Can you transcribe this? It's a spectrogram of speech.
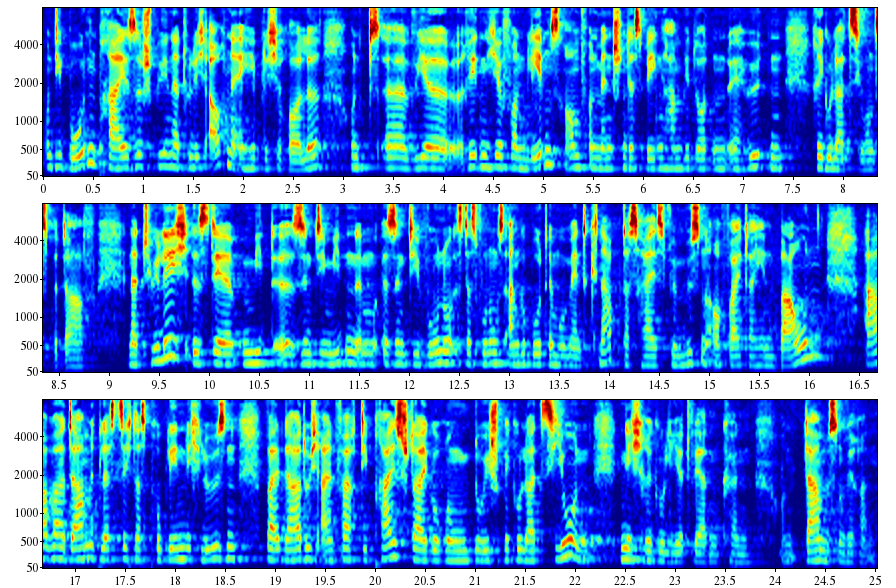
und die Bodenpreise spielen natürlich auch eine erhebliche Rolle und äh, wir reden hier vom Lebensraum von Menschen, deswegen haben wir dort einen erhöhten Regulationsbedarf. Natürlich ist der Miet, äh, sind die Mieten, im, sind die Wohnung, ist das Wohnungsangebot im Moment knapp. Das heißt, wir müssen auch weiterhin bauen, aber damit lässt sich das Problem nicht lösen, weil dadurch einfach die Preissteigerungen durch Spekulation nicht reguliert werden können. Und da müssen wir ran.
